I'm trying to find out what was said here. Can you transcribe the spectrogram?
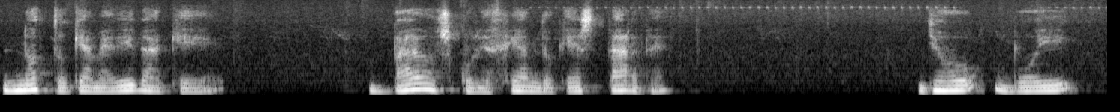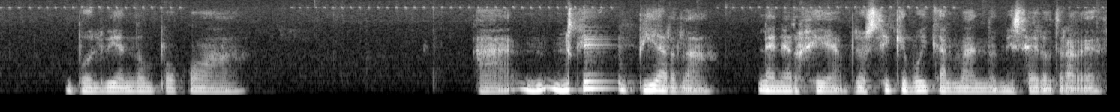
noto que a medida que va oscureciendo, que es tarde, yo voy volviendo un poco a, no es que pierda la energía, pero sí que voy calmando mi ser otra vez.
